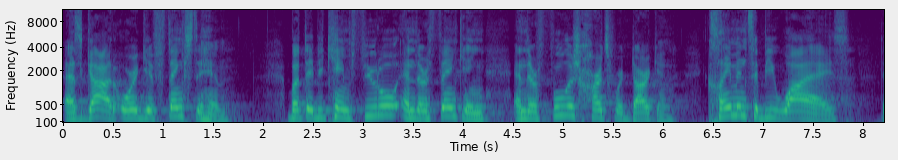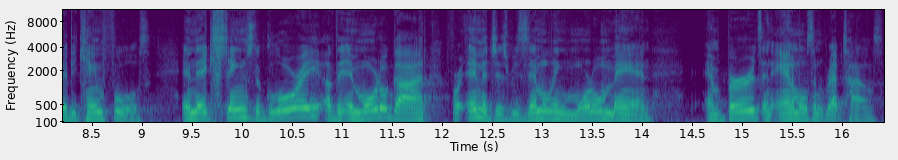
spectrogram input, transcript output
as God or give thanks to him. But they became futile in their thinking, and their foolish hearts were darkened. Claiming to be wise, they became fools. And they exchanged the glory of the immortal God for images resembling mortal man and birds and animals and reptiles.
